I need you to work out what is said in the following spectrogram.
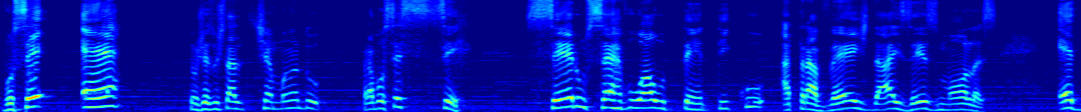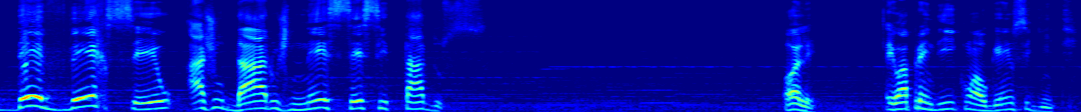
Você é. Então Jesus está chamando para você ser. Ser um servo autêntico através das esmolas é dever seu ajudar os necessitados. Olhe, eu aprendi com alguém o seguinte:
